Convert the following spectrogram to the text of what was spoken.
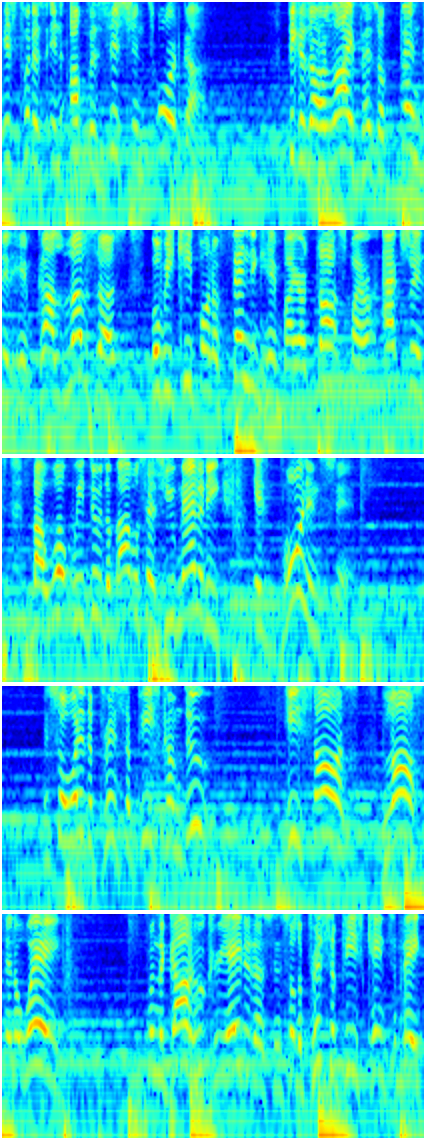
it's put us in opposition toward God because our life has offended him. God loves us, but we keep on offending him by our thoughts, by our actions, by what we do. The Bible says humanity is born in sin. And so, what did the Prince of Peace come do? He saw us lost and away from the God who created us. And so, the Prince of Peace came to make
